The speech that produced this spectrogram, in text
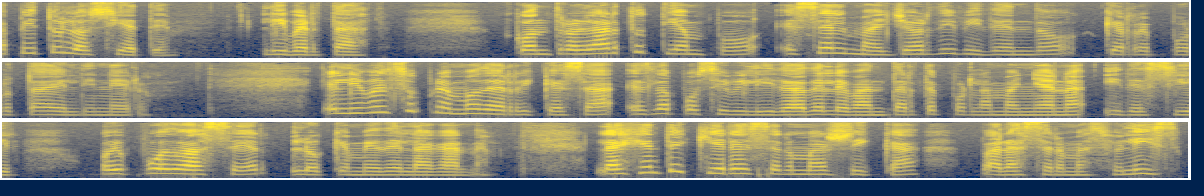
Capítulo 7. Libertad. Controlar tu tiempo es el mayor dividendo que reporta el dinero. El nivel supremo de riqueza es la posibilidad de levantarte por la mañana y decir, hoy puedo hacer lo que me dé la gana. La gente quiere ser más rica para ser más feliz.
